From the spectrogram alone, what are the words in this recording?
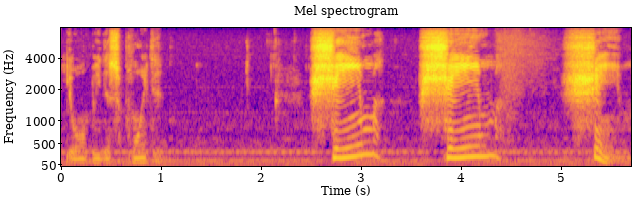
You won't be disappointed. Shame, shame, shame.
